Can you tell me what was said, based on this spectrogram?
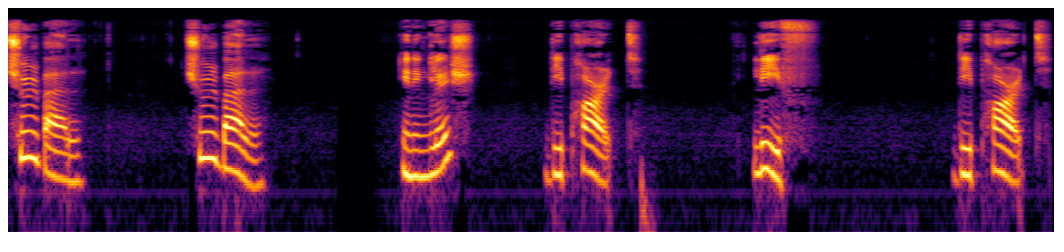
출발. 출발. In English, depart. leave. depart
